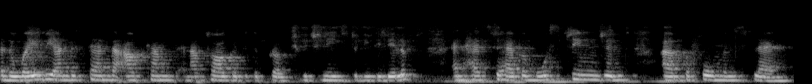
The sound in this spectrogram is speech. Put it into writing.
and the way we understand the outcomes and our targeted approach, which needs to be developed and has to have a more stringent um, performance plan.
